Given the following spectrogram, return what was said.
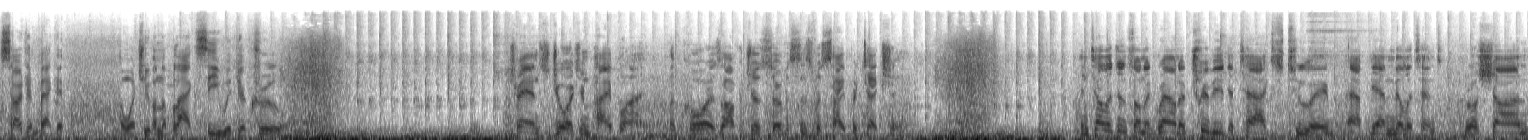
Sergeant Beckett, I want you on the Black Sea with your crew. Trans-Georgian Pipeline. The Corps has offered your services for site protection. Intelligence on the ground attribute attacks to a Afghan militant, Roshan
